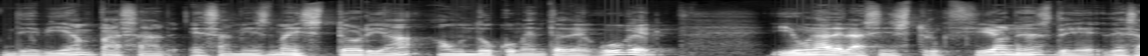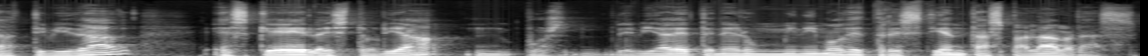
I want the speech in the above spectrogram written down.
debían pasar esa misma historia a un documento de Google. Y una de las instrucciones de, de esa actividad es que la historia mm, pues, debía de tener un mínimo de 300 palabras.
